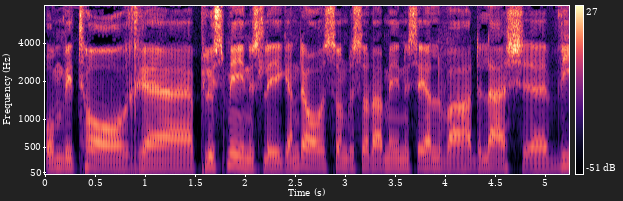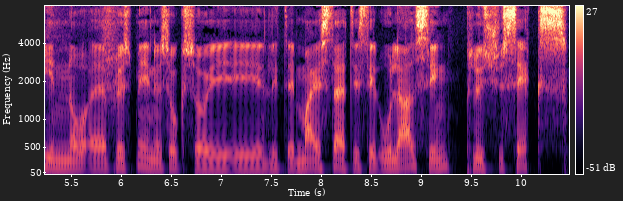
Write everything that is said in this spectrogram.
Om vi tar eh, plus minus-ligan då, som du sa där, minus 11 hade Lash, eh, vinner eh, plus minus också i, i lite majestätisk stil. Olle Alsing, plus 26.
